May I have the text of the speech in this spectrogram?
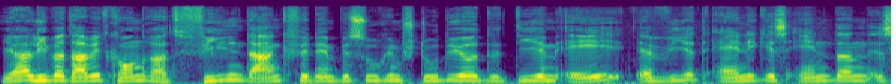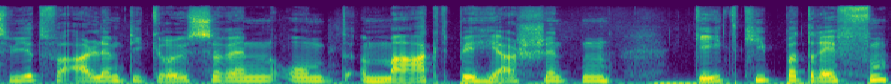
Ja, lieber David Konrad, vielen Dank für den Besuch im Studio. Der DMA er wird einiges ändern. Es wird vor allem die größeren und marktbeherrschenden Gatekeeper treffen.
